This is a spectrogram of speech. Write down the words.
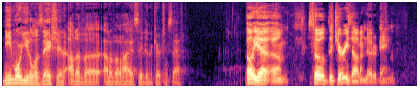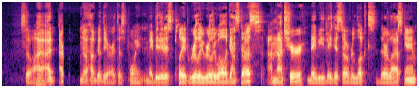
need more utilization out of uh, out of Ohio State and the coaching staff? Oh yeah. Um, so the jury's out on Notre Dame. So I, I, I don't know how good they are at this point. Maybe they just played really, really well against us. I'm not sure. Maybe they just overlooked their last game.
